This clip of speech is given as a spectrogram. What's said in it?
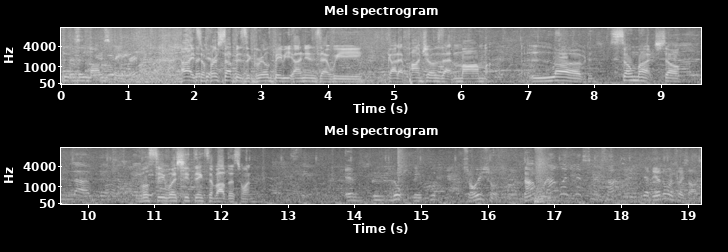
This is mom's favorite. All right, so first up is the grilled baby onions that we got at Pancho's that mom loved so much. So I love this. we'll see what she thinks about this one. And look, they put soy sauce. That one. That one has soy sauce. Yeah, the other one's soy sauce.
